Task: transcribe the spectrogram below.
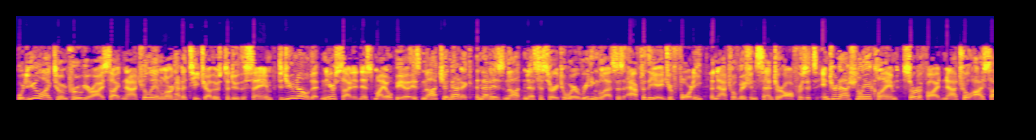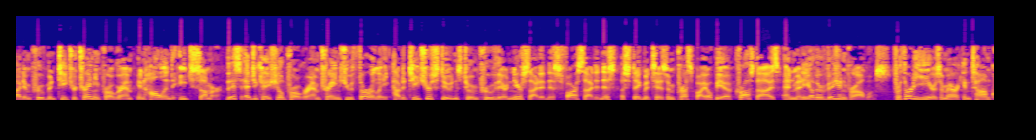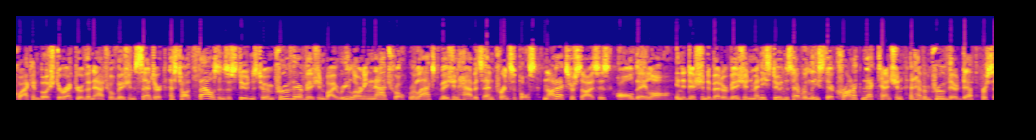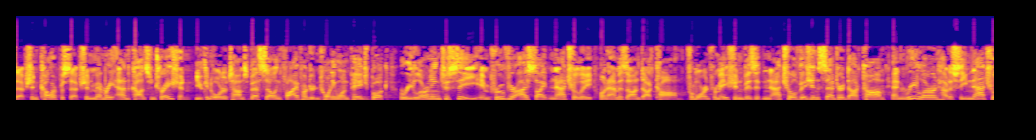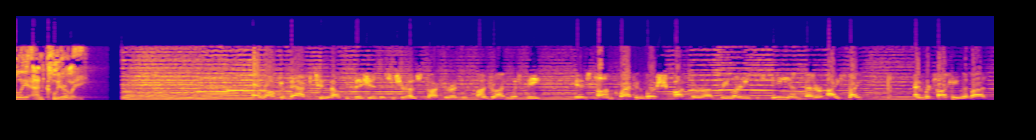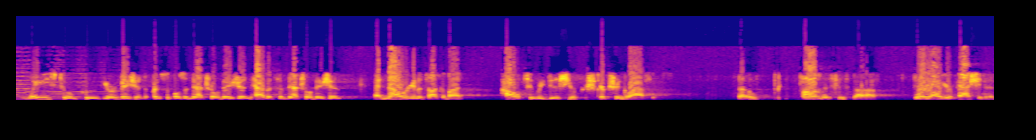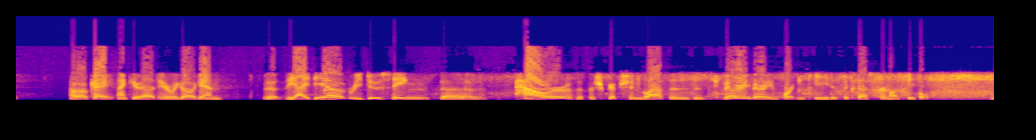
Would you like to improve your eyesight naturally and learn how to teach others to do the same? Did you know that nearsightedness, myopia, is not genetic and that it is not necessary to wear reading glasses after the age of 40? The Natural Vision Center offers its internationally acclaimed certified natural eyesight improvement teacher training program in Holland each summer. This educational program trains you thoroughly how to teach your students to improve their nearsightedness, farsightedness, astigmatism, presbyopia, crossed eyes, and many other vision problems. For 30 years, American Tom Quackenbush director of the Natural Vision Center, has taught thousands of students to improve their vision by relearning natural, relaxed vision habits and principles, not exercises, all day long. In addition to better vision, many students have released their chronic neck tension and have improved their depth perception, color perception, memory, and concentration. You can order Tom's best-selling 521-page book, Relearning to See, Improve Your Eyesight Naturally on Amazon.com. For more information, visit naturalvisioncenter.com and relearn how to see naturally and clearly. Back to Healthy Vision. This is your host, Dr. Edward Kondrot. With me is Tom Quackenbush, author of Relearning to See and Better Eyesight. And we're talking about ways to improve your vision, the principles of natural vision, habits of natural vision. And now we're going to talk about how to reduce your prescription glasses. So, Tom, this is uh, where all your passion is. Okay, thank you, Ed. Here we go again. The, the idea of reducing the power of the prescription glasses is very, very important key to success for most people.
